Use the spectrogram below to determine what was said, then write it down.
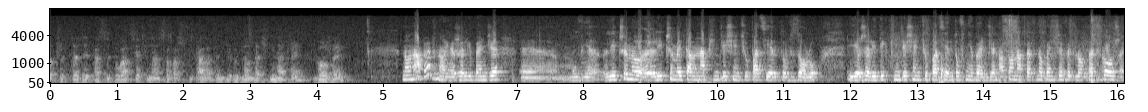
to czy wtedy ta sytuacja finansowa szpitala będzie wyglądać inaczej, gorzej? No na pewno, jeżeli będzie, e, mówię, liczymy, e, liczymy tam na 50 pacjentów w ZOL-u, jeżeli tych 50 pacjentów nie będzie, no to na pewno będzie wyglądać gorzej.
